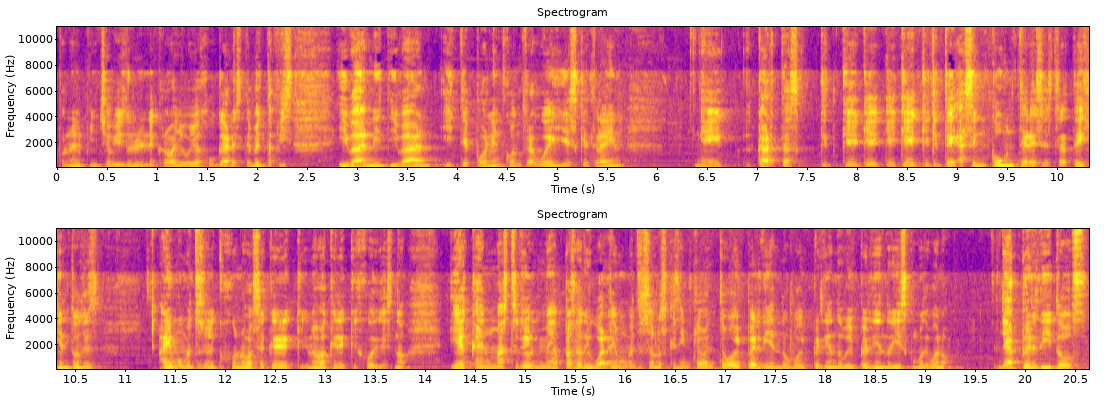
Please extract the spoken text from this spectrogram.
poner el pinche Abyss Duller y Necrovalle, voy a jugar este Metafis y van y, y van y te ponen contra güeyes que traen eh, cartas que, te hacen counter esa estrategia. Entonces, hay momentos en el que no, vas a querer, no va a querer que juegues, ¿no? Y acá en Master Duel me ha pasado igual. Hay momentos en los que simplemente voy perdiendo, voy perdiendo, voy perdiendo. Y es como de, bueno, ya perdí dos,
